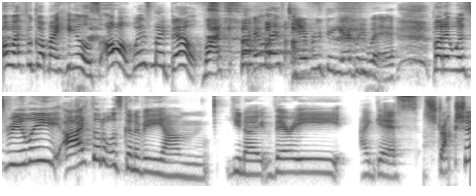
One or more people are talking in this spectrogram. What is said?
oh, I forgot my heels. Oh, where's my belt? Like left everything everywhere. But it was really, I thought it was going to be, um, you know, very, I guess, structured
